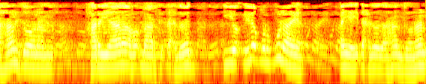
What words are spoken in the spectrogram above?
ahaan doonaan haryaala maaragtay dhexdood iyo ilo qulqulaya ayay dhexdooda ahaan doonaan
